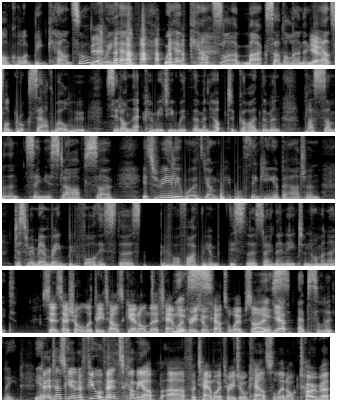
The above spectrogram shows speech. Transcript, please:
I'll call it Big Council. Yeah. We have we have Councillor Mark Sutherland and Yeah. Councillor Brooke Southwell who sit on that committee with them and help to guide them, and plus some of the senior staff. So it's really worth young people thinking about and just remembering before this Thursday, before five pm this Thursday, they need to nominate. Sensational. All the details again on the Tamworth Yes. Regional Council website. yes, Yep. absolutely. Yep. Fantastic. And a few events coming up uh, for Tamworth Regional Council in October.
